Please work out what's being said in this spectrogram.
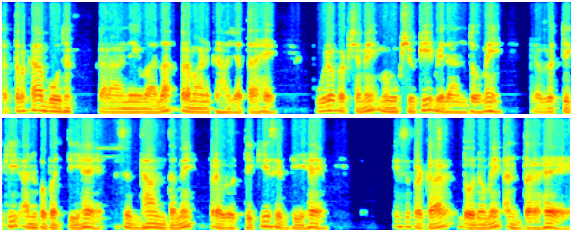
तत्व का बोधक कराने वाला प्रमाण कहा जाता है। पूर्व पक्ष में मुमुक्षु की वेदांतों में प्रवृत्ति की अनुपपत्ति है, सिद्धांत में प्रवृत्ति की सिद्धि है। इस प्रकार दोनों में अंतर है।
